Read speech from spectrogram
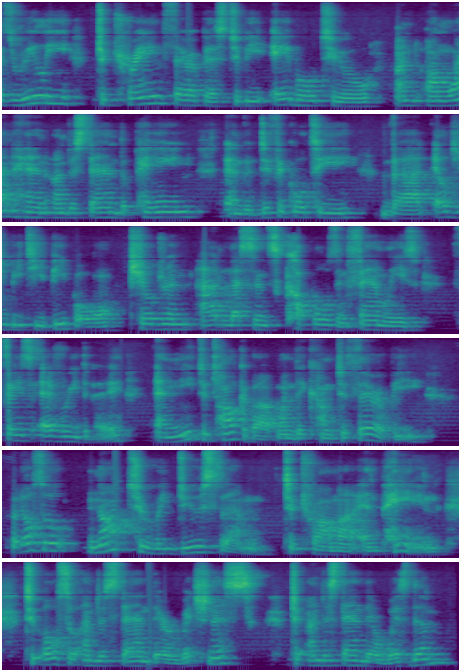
is really to train therapists to be able to, on, on one hand, understand the pain and the difficulty that LGBT people, children, adolescents, couples, and families face every day and need to talk about when they come to therapy but also not to reduce them to trauma and pain, to also understand their richness, to understand their wisdom,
